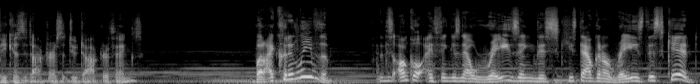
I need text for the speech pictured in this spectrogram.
because the doctor has to do doctor things. But I couldn't leave them. This uncle, I think, is now raising this, he's now going to raise this kid.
